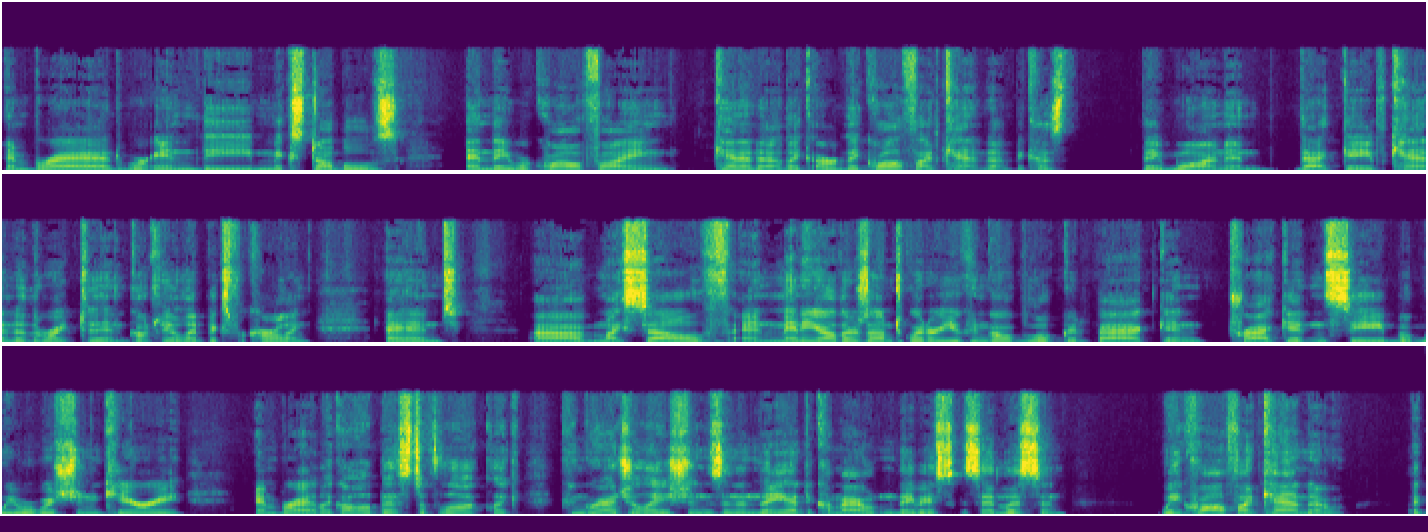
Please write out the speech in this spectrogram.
and Brad were in the mixed doubles and they were qualifying Canada, like or they qualified Canada because they won, and that gave Canada the right to then go to the Olympics for curling. And uh, myself and many others on Twitter. You can go look it back and track it and see. But we were wishing Kerri and Brad like, oh, best of luck, like congratulations. And then they had to come out and they basically said, listen, we qualified Canada. Like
